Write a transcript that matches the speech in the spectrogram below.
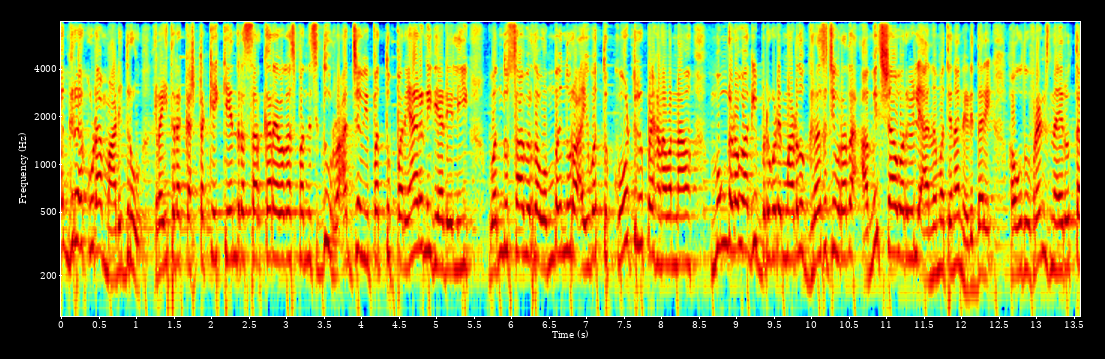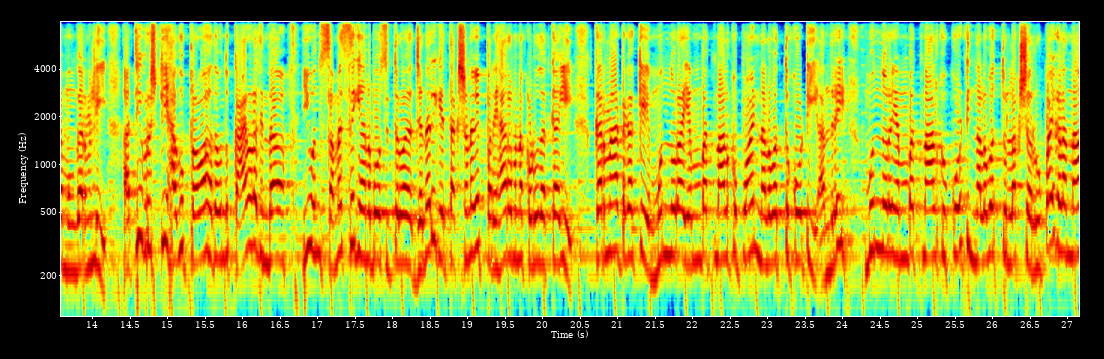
ಆಗ್ರಹ ಕೂಡ ಮಾಡಿದ್ರು. ರೈತರ ಕಷ್ಟಕ್ಕೆ ಕೇಂದ್ರ ಸರ್ಕಾರ ಇವಾಗ ಸ್ಪಂದಿಸಿದ್ದು ರಾಜ್ಯ ವಿಪತ್ತು ಪರಿಹಾರ ನಿಧಿ ಅಡಿಯಲ್ಲಿ ಒಂದು ಸಾವಿರದ ಒಂಬೈನೂರ ಐವತ್ತು ಕೋಟಿ ರೂಪಾಯಿ ಹಣವನ್ನು ಮುಂಗಡವಾಗಿ ಬಿಡುಗಡೆ ಮಾಡಲು ಗೃಹ ಸಚಿವರಾದ ಅಮಿತ್ ಶಾ ಅವರು ಇಲ್ಲಿ ಅನುಮತಿಯನ್ನು ನೀಡಿದ್ದಾರೆ. ಹೌದು ಫ್ರೆಂಡ್ಸ್ ನೈಋತ್ಯ ಮುಂಗಾರಿನಲ್ಲಿ ಅತಿವೃಷ್ಟಿ ಹಾಗೂ ಪ್ರವಾಹದ ಒಂದು ಕಾರಣದಿಂದ ಈ ಒಂದು ಸಮಸ್ಯೆಗೆ ಅನುಭವಿಸುತ್ತಿರುವ ಜನರಿಗೆ ತಕ್ಷಣವೇ ಪರಿಹಾರವನ್ನು ಕೊಡುವುದಕ್ಕಾಗಿ ಕರ್ನಾಟಕಕ್ಕೆ ಮುನ್ನೂರ ಎಂಬತ್ನಾಲ್ಕು ಪಾಯಿಂಟ್ ನಲವತ್ತು ಕೋಟಿ ಅಂದರೆ ಮುನ್ನೂರ ಎಂಬತ್ನಾಲ್ಕು ಕೋಟಿ ನಲವತ್ತು ಲಕ್ಷ ರೂಪಾಯಿಗಳನ್ನು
